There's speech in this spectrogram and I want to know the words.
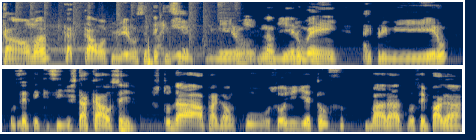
Calma, ca- calma. Primeiro você tem que se. Primeiro. Não, dinheiro vem. Aí primeiro você tem que se destacar. Ou seja, estudar, pagar um curso. Hoje em dia é tão barato você pagar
